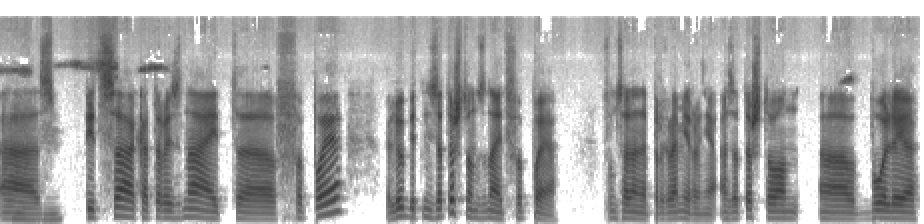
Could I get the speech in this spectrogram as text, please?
Mm-hmm. Спеца, который знает э, ФП, любит не за то, что он знает ФП, функциональное программирование, а за то, что он э, более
